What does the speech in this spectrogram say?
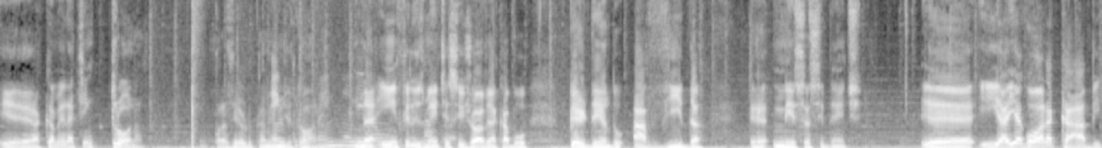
é, a caminhonete entrou na traseiro do caminhão entrou, de Tora. Né? E infelizmente esse jovem acabou perdendo a vida é, nesse acidente. É, e aí agora cabe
